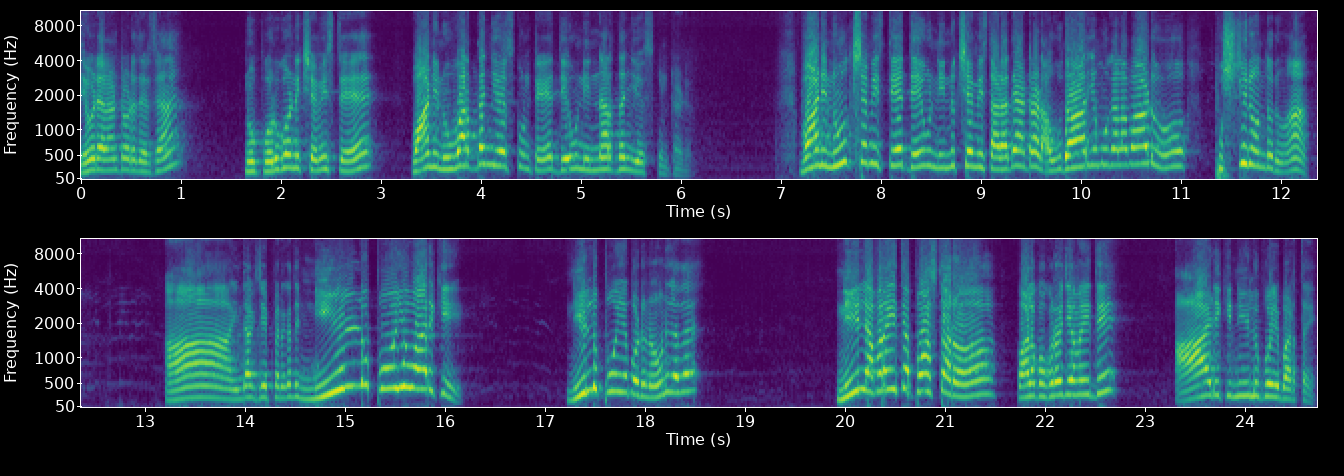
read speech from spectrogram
దేవుడు ఎలాంటివాడో తెలుసా? నువ్వు పొరుగుని క్షమిస్తే వాణ్ణి నువ్వు అర్థం చేసుకుంటే దేవుడు నిన్ను అర్థం చేసుకుంటాడు. వాణ్ణి నువ్వు క్షమిస్తే దేవుడు నిన్ను క్షమిస్తాడు. అదే అంటాడు ఔదార్యము గలవాడు పుష్టి నొందును ఆ. ఇందాక చెప్పాను కదా నీళ్ళు పోయి వారికి. నీళ్ళు పోయబడును అవును కదా? నీళ్ళు ఎవరైతే పోస్తారో వాళ్ళకు ఒకరోజు ఏమైంది? ఆడికి నీళ్ళు పోయి పడతాయి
